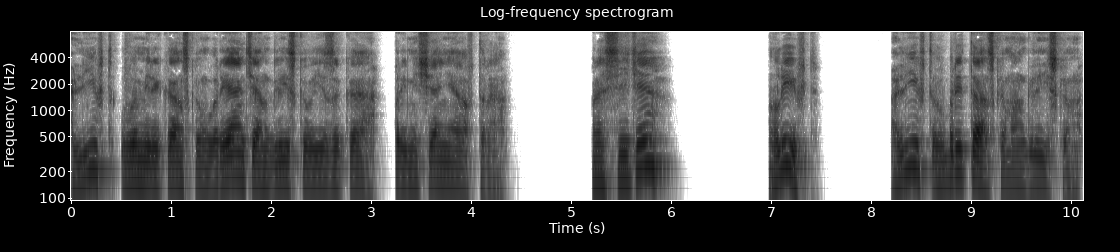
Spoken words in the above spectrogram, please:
Лифт в американском варианте английского языка. Примечание автора. Простите? Лифт. Лифт в британском английском.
